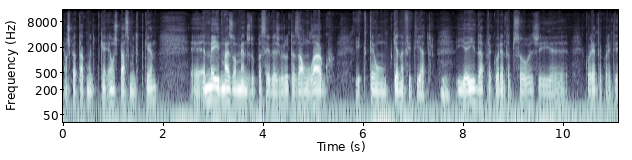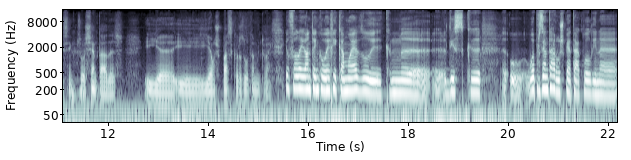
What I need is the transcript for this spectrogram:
É um espetáculo muito pequeno, é um espaço muito pequeno. É, a meio mais ou menos do passeio das grutas há um lago e que tem um pequeno anfiteatro. Uhum. E aí dá para 40 pessoas e uh, 40, 45 uhum. pessoas sentadas e, uh, e, e, é um espaço que resulta muito bem. Eu falei ontem com o Henrique Amoedo que me eh, disse que eh, o, o apresentar o espetáculo ali na,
